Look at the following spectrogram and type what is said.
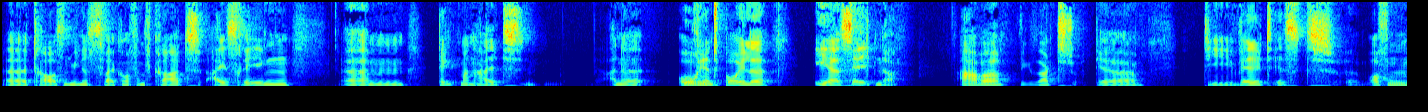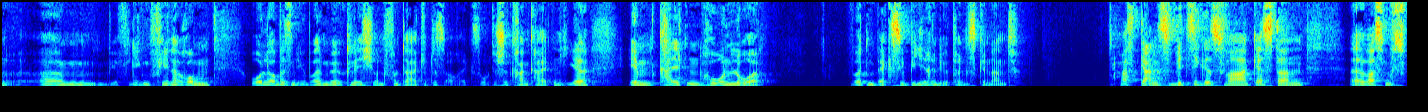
äh, draußen minus 2,5 Grad, Eisregen, ähm, denkt man halt an eine Orientbeule eher seltener. Aber wie gesagt, der die Welt ist äh, offen, ähm, wir fliegen viel herum Urlaube sind überall möglich und von da gibt es auch exotische Krankheiten hier im kalten Hohenlohe. Württemberg, Sibirien übrigens genannt. Was ganz Witziges war gestern, äh, was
